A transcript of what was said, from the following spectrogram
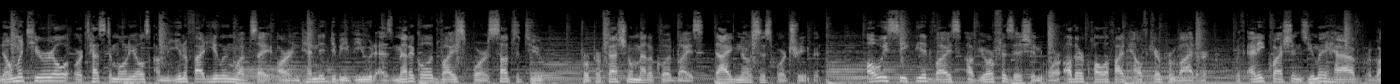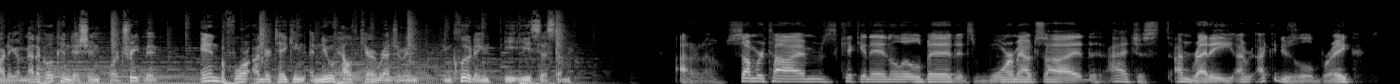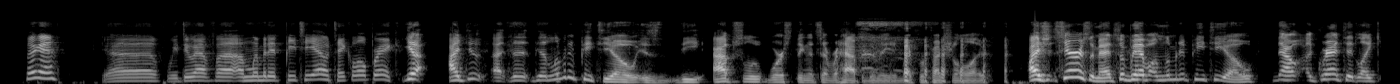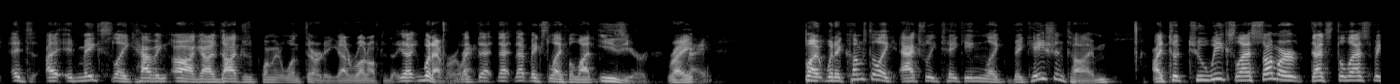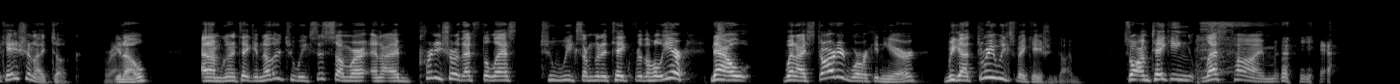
No material or testimonials on the Unifyd Healing website are intended to be viewed as medical advice or a substitute for professional medical advice, diagnosis, or treatment. Always seek the advice of your physician or other qualified healthcare provider with any questions you may have regarding a medical condition or treatment and before undertaking a new healthcare regimen, including EE system. I don't know. Summertime's kicking in a little bit. It's warm outside. I just, I'm ready. I, I could use a little break. Okay. Uh, we do have uh, unlimited PTO. Take a little break. Yeah, I do. Uh, the the unlimited PTO is the absolute worst thing that's ever happened to me in my professional life. I should, seriously, man. So we have unlimited PTO now. Uh, granted, like it's uh, it makes like having oh I got a doctor's appointment at one thirty. Got to run off to like whatever. Right. Like that, that that makes life a lot easier, right? Right. But when it comes to like actually taking like vacation time, I took two weeks last summer. That's the last vacation I took. Right. You know, and I'm going to take another two weeks this summer, and I'm pretty sure that's the last two weeks I'm going to take for the whole year. Now, when I started working here, we got three weeks vacation time, so I'm taking less time yeah.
